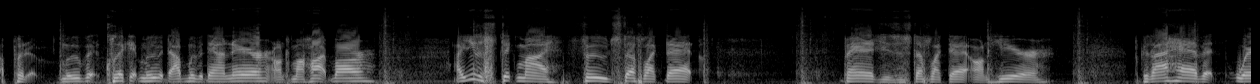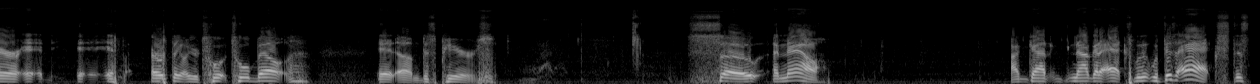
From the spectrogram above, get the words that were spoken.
I put it, move it, click it, move it. I'll move it down there onto my hot bar. I usually stick my food stuff like that bandages and stuff like that on here because I have it where it, if everything on your tool, tool belt it um, disappears. So and now I got now got an axe with, with, this axe, this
